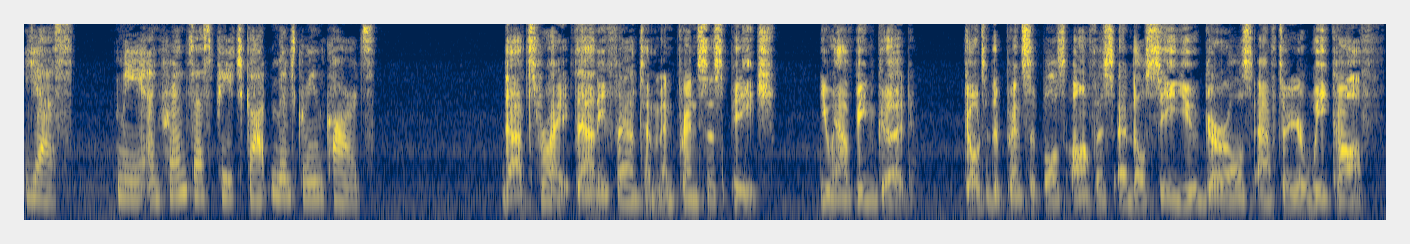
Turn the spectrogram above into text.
Yes. Me and Princess Peach got mint green cards. That's right, Danny Phantom and Princess Peach. You have been good. Go to the principal's office and I'll see you girls after your week off.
